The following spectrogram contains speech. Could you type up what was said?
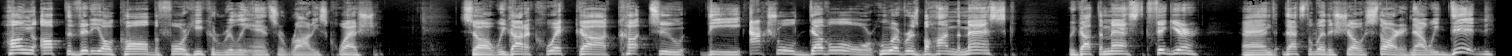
hung up the video call before he could really answer Roddy's question. So we got a quick uh, cut to the actual devil or whoever is behind the mask. We got the masked figure, and that's the way the show started. Now, we did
